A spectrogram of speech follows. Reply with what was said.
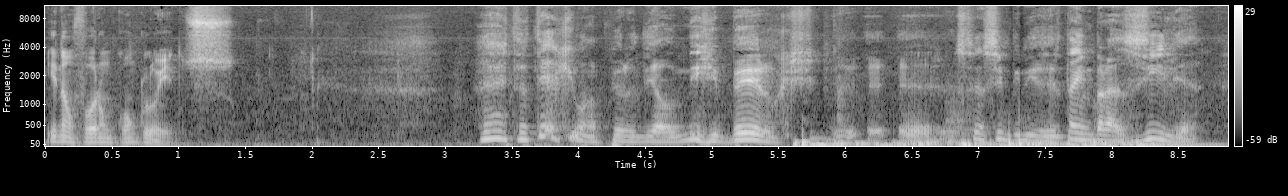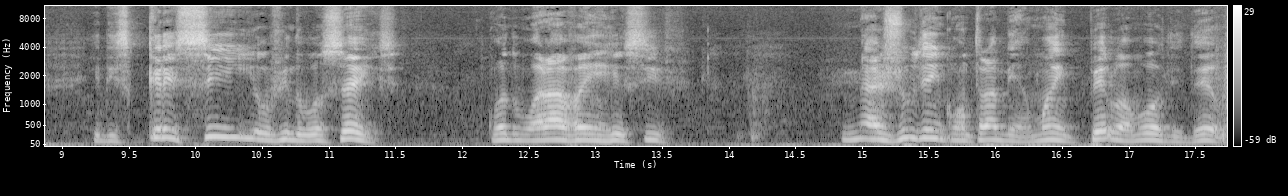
e não foram concluídos. Eita, tem aqui um apelo de Almir Ribeiro que eh, eh, sensibiliza. Ele está em Brasília e diz: Cresci ouvindo vocês quando morava em Recife. Me ajude a encontrar minha mãe, pelo amor de Deus.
